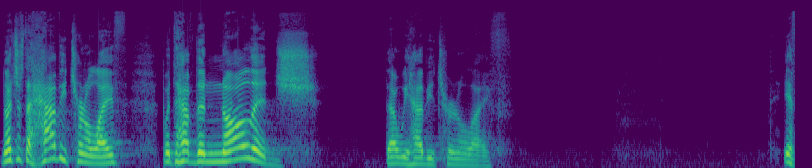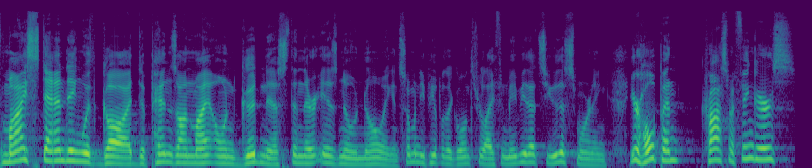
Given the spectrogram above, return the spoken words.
not just to have eternal life, but to have the knowledge that we have eternal life. If my standing with God depends on my own goodness, then there is no knowing. And so many people are going through life, and maybe that's you this morning. You're hoping, cross my fingers.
